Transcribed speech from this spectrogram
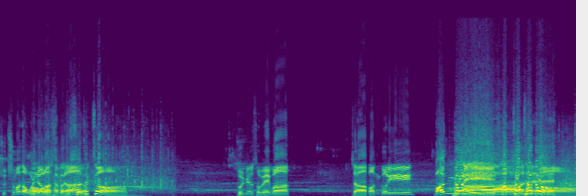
주춤하다 어, 잘 올려놨습니다. 받았어요. 득점. 돌면서 외곽. 자 먼 거리 먼 거리 아, 석점 성공. 네.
